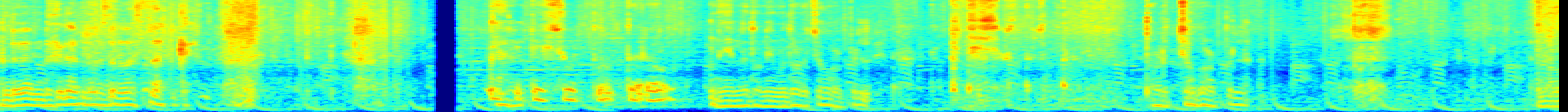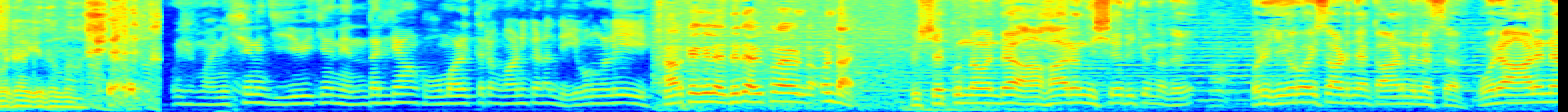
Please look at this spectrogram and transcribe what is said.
എന്റെ രണ്ട് രണ്ട് ദിവസത്തെ ഡ്രസ്സ് എടുക്കാൻ നീ തുണിയുമ്പോൾ തുടച്ചോ കുഴപ്പമില്ല തുടച്ചോ കുഴപ്പമില്ല ഒരു മനുഷ്യന് ജീവിക്കാൻ എന്തെല്ലാം കൂമാളിത്തരം കാണിക്കണം ദൈവങ്ങളെ. ആർക്കെങ്കിലും എതിരെ അഭിപ്രായം ഉണ്ടായി. വിശക്കുന്നവന്റെ ആഹാരം നിഷേധിക്കുന്നത് ഒരു ഹീറോയിസം ആയിട്ട് ഞാൻ കാണുന്നില്ല സർ ഒരാളിനെ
